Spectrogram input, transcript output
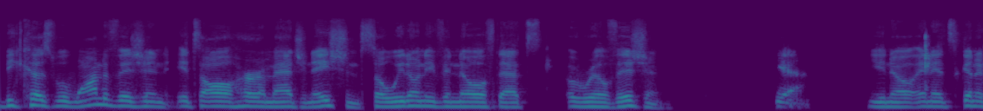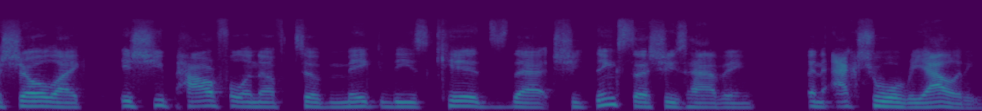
because with WandaVision, it's all her imagination, so we don't even know if that's a real vision. Yeah. you know, and it's gonna show like, is she powerful enough to make these kids that she thinks that she's having an actual reality?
